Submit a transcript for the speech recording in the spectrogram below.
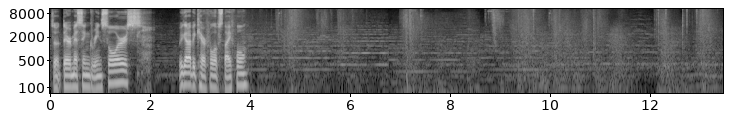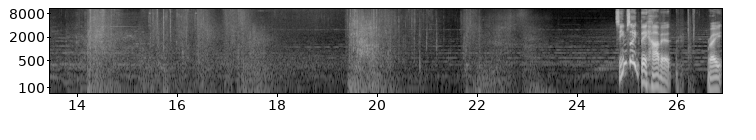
So they're missing green source. We gotta be careful of stifle. Seems like they have it, right?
